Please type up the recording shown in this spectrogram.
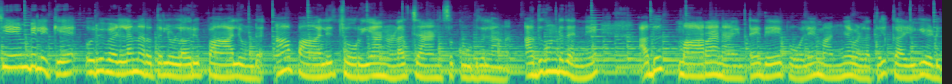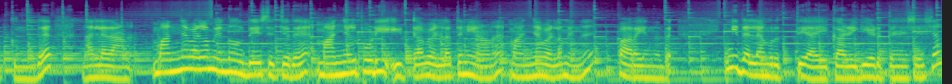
ചേമ്പിലേക്ക് ഒരു വെള്ള നിറത്തിലുള്ള ഒരു പാലുണ്ട്. ആ പാൽ ചൊറിയാനുള്ള ചാൻസ് കൂടുതലാണ്. അതുകൊണ്ട് തന്നെ അത് മാറാനായിട്ട് ഇതേപോലെ മഞ്ഞ വെള്ളത്തിൽ കഴുകിയെടുക്കുന്നത് നല്ലതാണ്. മഞ്ഞവെള്ളം എന്ന് ഉദ്ദേശിച്ചത് മഞ്ഞൾപ്പൊടി ഇട്ട വെള്ളത്തിനെയാണ് മഞ്ഞവെള്ളം എന്ന് പറയുന്നത്. ഇനി ഇതെല്ലാം വൃത്തിയായി കഴുകിയെടുത്തതിന് ശേഷം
